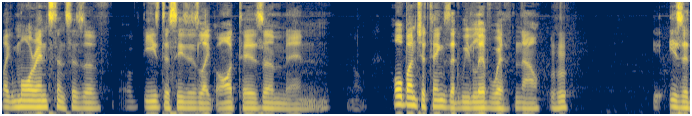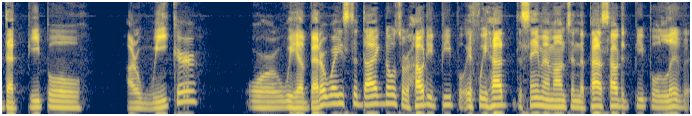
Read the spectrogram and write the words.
like more instances of, of these diseases like autism and you know, a whole bunch of things that we live with now. hmm Is it that people are weaker or we have better ways to diagnose or how did people if we had the same amounts in the past how did people live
